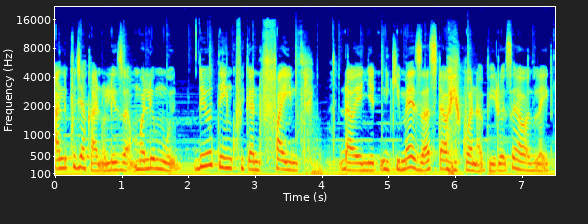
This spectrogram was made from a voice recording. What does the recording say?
alikuja akanuliza mwalimu do you think we can find dawa yenye nikimeza sitawai kuwa na period? So i was like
